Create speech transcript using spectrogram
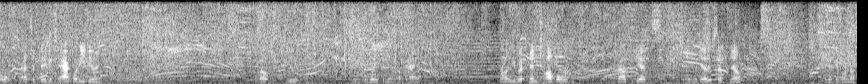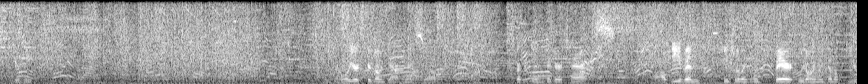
Oh, that's a big attack. What are you doing? Oh, you. He's awakening. Okay. Well, you've been toppled. About to get the other stuff? No? Okay, well, you're, you're going down here, so. Start doing bigger attacks. Wow, even Interlink, we bear, we don't even come up to your,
